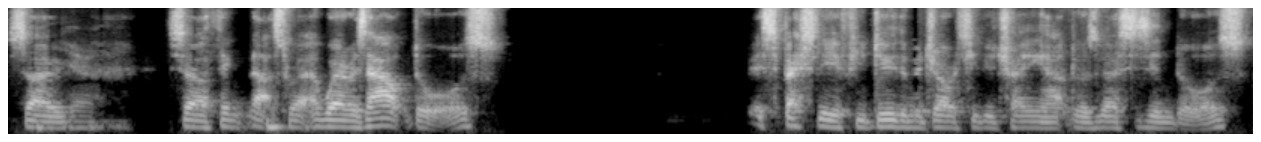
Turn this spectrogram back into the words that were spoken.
So, yeah. so I think that's where. Whereas outdoors, especially if you do the majority of your training outdoors versus indoors,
